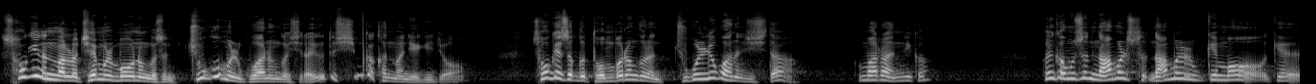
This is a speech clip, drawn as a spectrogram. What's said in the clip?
속이는 말로 재물 모으는 것은 죽음을 구하는 것이라 이것도 심각한 만 얘기죠. 속에서 그 돈 버는 거는 죽으려고 하는 짓이다. 그 말 아닙니까? 그러니까 무슨 남을 남을 이렇게 뭐 이렇게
